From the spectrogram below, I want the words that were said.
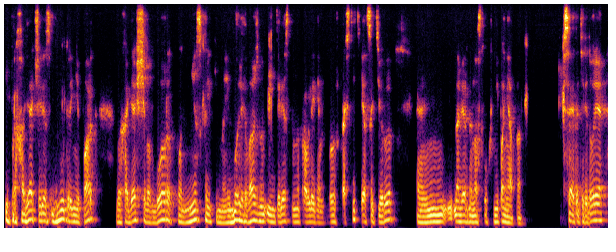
и проходя через внутренний парк, выходящего в город по нескольким наиболее важным и интересным направлениям. Вы уж простите, я цитирую, наверное, на слух непонятно. Вся эта территория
